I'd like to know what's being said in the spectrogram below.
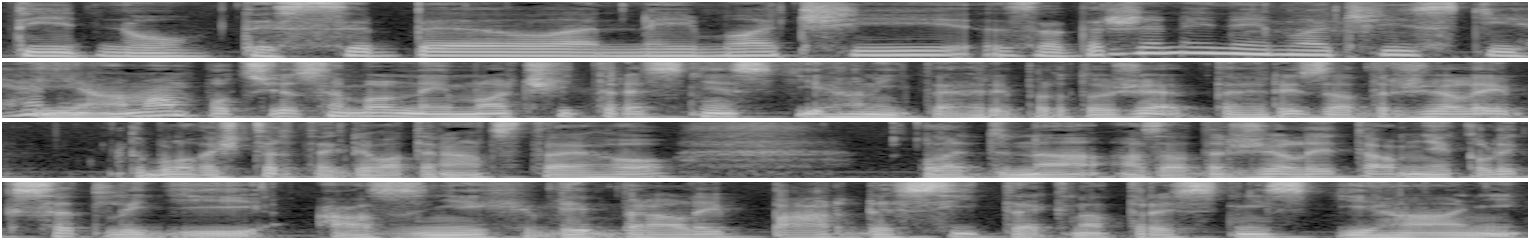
týdnu. Ty jsi byl nejmladší, zadržený nejmladší stíhaný? Já mám pocit, že jsem byl nejmladší trestně stíhaný tehdy, protože tehdy zadrželi, to bylo ve čtvrtek 19 ledna a zadrželi tam několik set lidí a z nich vybrali pár desítek na trestní stíhání.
